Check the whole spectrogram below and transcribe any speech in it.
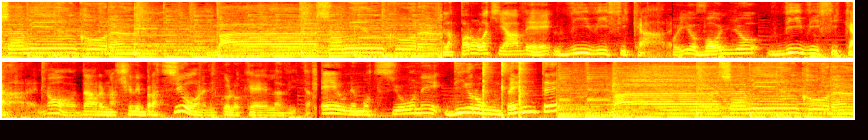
baciami ancora, baciami ancora. La parola chiave è vivificare. Io voglio vivificare, no? Dare una celebrazione di quello che è la vita. È un'emozione dirompente. Baciami ancora,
